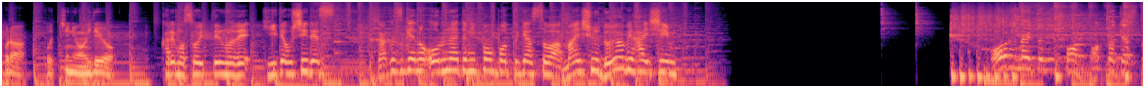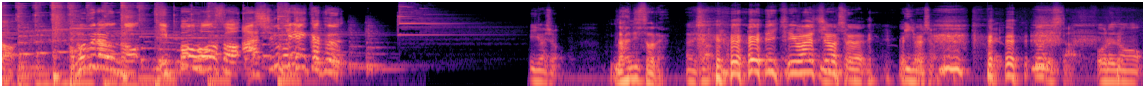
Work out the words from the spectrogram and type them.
ほらこっちにおいでよ。彼もそう言ってるので聞いてほしいです。学付けのオールナイトニッポンポッドキャストは毎週土曜日配信。オールナイトニッポンポッドキャストトム・ブラウンの日本放送圧縮計画。行きましょう。何それ？行きましょう行きましょう。はい。どうでした？俺の、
